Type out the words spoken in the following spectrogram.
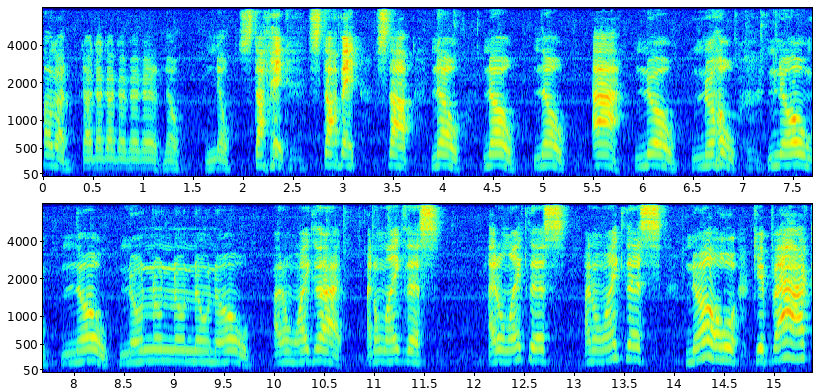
Oh, God. God, God, God, God, God, God. No. No. Stop it. Stop it. Stop. No. No. No. Ah. No. No. No. No. No, no, no, no, no. I don't like that. I don't like this. I don't like this. I don't like this. No. Get back.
